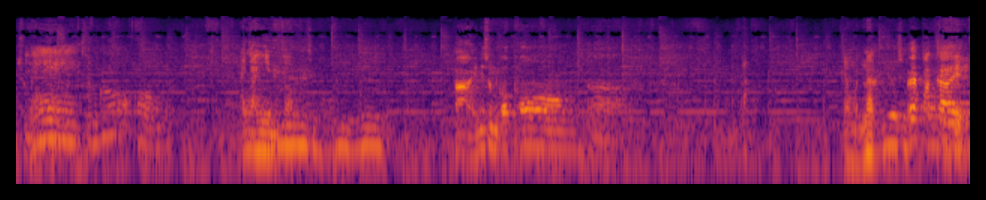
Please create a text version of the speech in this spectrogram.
Sun eh. Sun Gokong. Nanyain semuanya. Nah ini Sun Gokong. Nah. Yang benar. Iya. Eh pakai.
